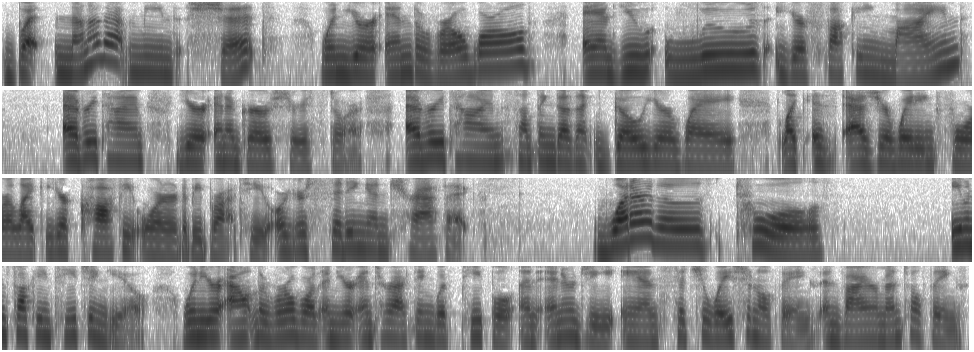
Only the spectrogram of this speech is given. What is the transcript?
But none of that means shit when you're in the real world and you lose your fucking mind every time you're in a grocery store every time something doesn't go your way like as, as you're waiting for like your coffee order to be brought to you or you're sitting in traffic what are those tools even fucking teaching you when you're out in the real world and you're interacting with people and energy and situational things environmental things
